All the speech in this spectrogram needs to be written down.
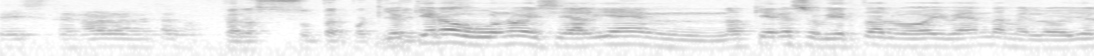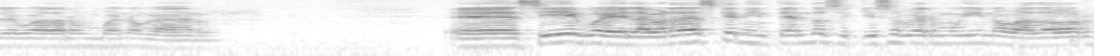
Este, no, la neta no. Pero súper poquito. Yo quiero uno y si alguien no quiere su Virtual Boy, véndamelo, yo le voy a dar un buen hogar. Eh, sí, güey, la verdad es que Nintendo se quiso ver muy innovador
